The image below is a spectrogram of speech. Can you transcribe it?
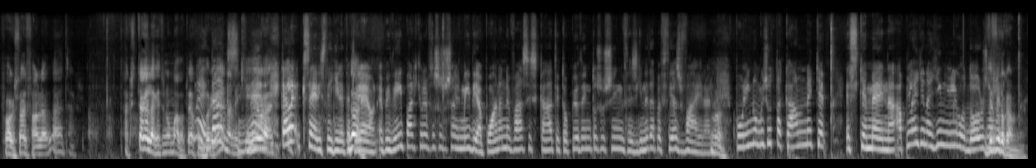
Φόρεσε τώρα τη φανέλα. Α, εντάξει. Εντάξει, τρέλα για την ομάδα του. Έχουν Ναι, βρει έναν εντάξει, εκεί. ναι, ήρωα. ναι. Καλά, ξέρεις τι γίνεται Ναι. πλέον. Επειδή υπάρχει όλο αυτό στα social media που αν ανεβάσεις κάτι το οποίο δεν είναι τόσο σύνηθες, γίνεται απευθείας viral. Ναι. Πολλοί νομίζω ότι τα κάνουν και εσκεμμένα, απλά για να γίνει λίγο ντόρο. Γι' αυτό το κάνουν.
